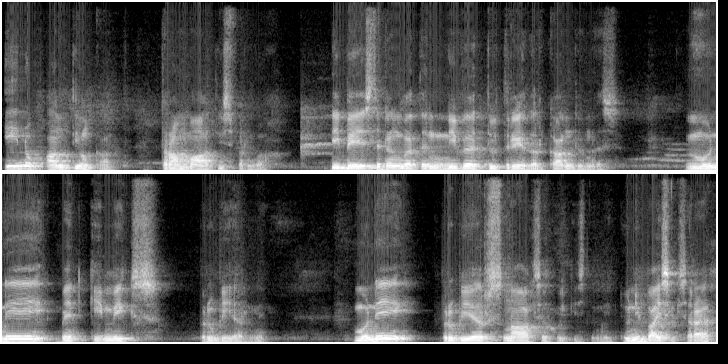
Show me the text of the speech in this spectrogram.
en op aanteelkant dramaties verhoog. Die beste ding wat 'n nuwe toetreder kan doen is moenie met gimmicks probeer nie. Moenie probeer snaakse goedjies doen nie. Doen die basics reg.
